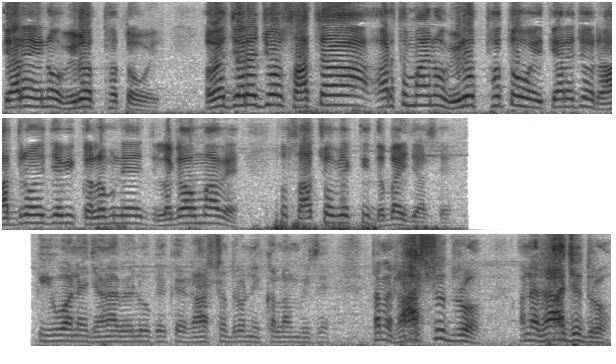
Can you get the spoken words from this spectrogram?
ત્યારે એનો વિરોધ થતો હોય. હવે જ્યારે જો સાચા અર્થમાં એનો વિરોધ થતો હોય, ત્યારે જો રાજદ્રોહ જેવી કલમને લગાવવામાં આવે, તો સાચો વ્યક્તિ દબાઈ જશે. યુવાને જણાવેલું કે રાષ્ટ્રદ્રોહની કલમ વિશે. તમે રાષ્ટ્રદ્રોહ અને રાજદ્રોહ,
